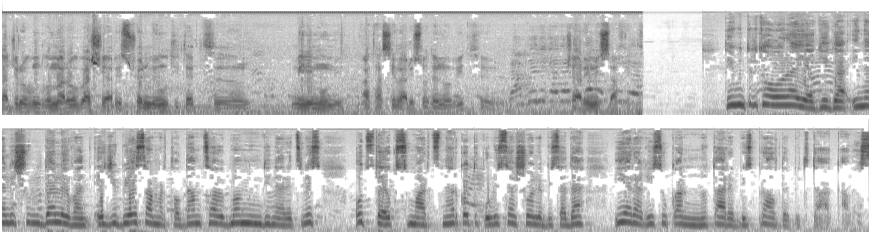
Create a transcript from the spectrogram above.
გაჭირებულ მდგომარეობაში არის, ჩვენ მიუთითეთ მინიმუმი 1000 ლარის ოდენობით ჯარიმის სახით. დიმიტრი თოლორაია გიგა ინალიშვილი და ლევან ეჯიბია სამართალ დამცავებმა მიმდინარე წლის 26 მარტს ნარკოტიკული საშუალებისა და იარაღის უკანონო ტარების ბრალდებით დააკავეს.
